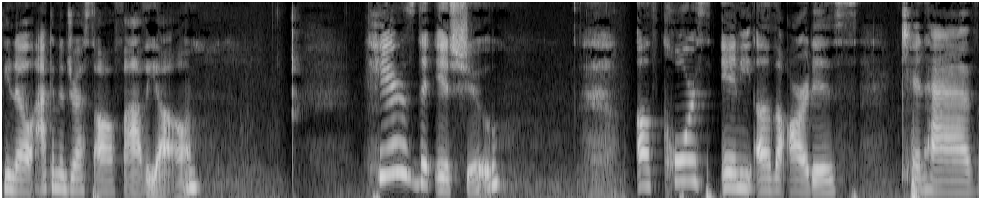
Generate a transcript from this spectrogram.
you know, I can address all five of y'all. Here's the issue. Of course, any other artist can have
